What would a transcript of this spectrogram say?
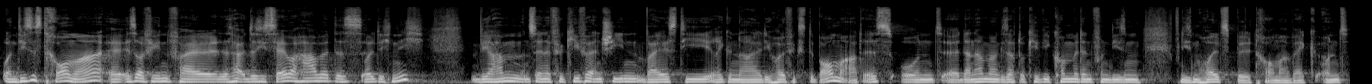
Und dieses Trauma äh, ist auf jeden Fall, das, das ich selber habe, das wollte ich nicht. Wir haben uns dann für Kiefer entschieden, weil es die regional die häufigste Baumart ist. Und äh, dann haben wir gesagt, okay, wie kommen wir denn von diesem, von diesem Holzbildtrauma weg? Und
